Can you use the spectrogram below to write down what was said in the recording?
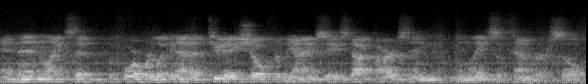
And then, like I said before, we're looking at a two-day show for the IMCA stock cars in, in late September. So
